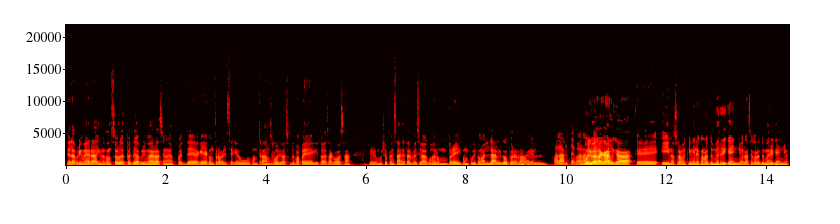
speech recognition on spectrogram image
de la primera, y no tan solo después de la primera, sino después de aquella controversia que hubo con Transfor y vasos de papel y toda esa cosa. Eh, muchos pensaban que tal vez iba a coger un break un poquito más largo, pero no, él adelante, para vuelve a la carga eh, y no solamente viene con los dominicanos, la secuela de dominicanos,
